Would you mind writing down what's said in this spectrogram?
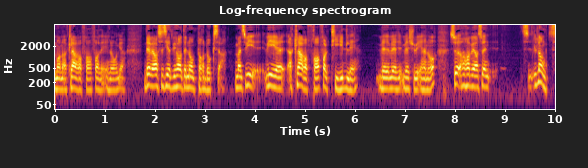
man erklærer frafallet i Norge. Det vil altså si at vi har et enormt paradoks her. Mens vi, vi erklærer frafall tidlig ved, ved, ved 21 år, så har vi altså en langt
